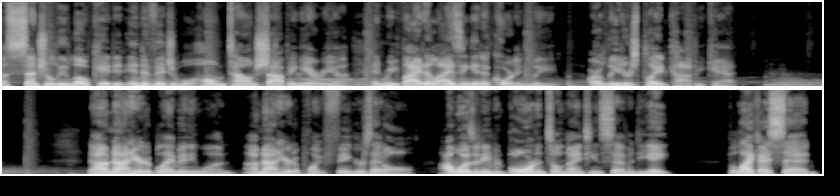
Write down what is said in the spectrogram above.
a centrally located individual hometown shopping area, and revitalizing it accordingly, our leaders played copycat. Now, I'm not here to blame anyone. I'm not here to point fingers at all. I wasn't even born until 1978. But like I said,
